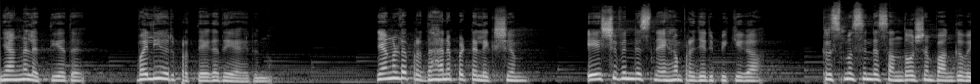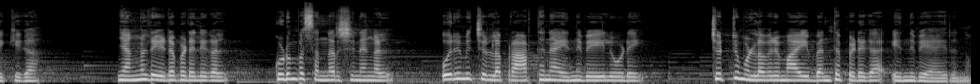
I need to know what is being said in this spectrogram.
ഞങ്ങൾ എത്തിയത് വലിയൊരു പ്രത്യേകതയായിരുന്നു. ഞങ്ങളുടെ പ്രധാനപ്പെട്ട ലക്ഷ്യം യേശുവിന്റെ സ്നേഹം പ്രചരിപ്പിക്കുക ക്രിസ്മസിന്റെ സന്തോഷം പങ്കുവയ്ക്കുക ഞങ്ങളുടെ ഇടപെടലുകൾ കുടുംബ സന്ദർശനങ്ങൾ ഒരുമിച്ചുള്ള പ്രാർത്ഥന എന്നിവയിലൂടെ ചുറ്റുമുള്ളവരുമായി ബന്ധപ്പെടുക എന്നിവയായിരുന്നു.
